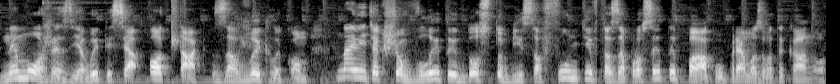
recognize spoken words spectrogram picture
не може з'явитися отак за викликом, навіть якщо влити до 100 біса фунтів та запросити папу прямо з Ватикану.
